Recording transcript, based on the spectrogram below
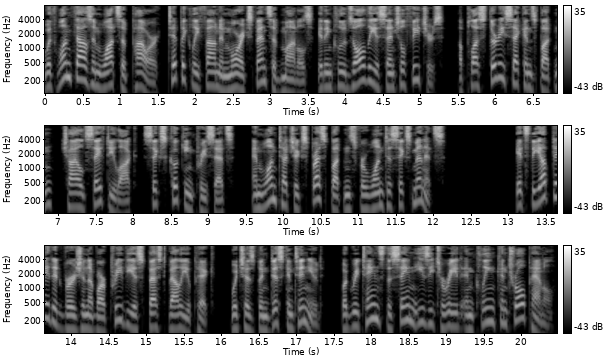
With 1000 watts of power, typically found in more expensive models, it includes all the essential features a plus 30 seconds button, child safety lock, 6 cooking presets, and one touch express buttons for 1 to 6 minutes. It's the updated version of our previous best value pick, which has been discontinued, but retains the same easy to read and clean control panel.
